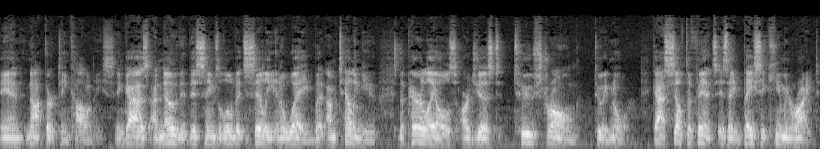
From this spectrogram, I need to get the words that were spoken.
and not 13 colonies. And guys, I know that this seems a little bit silly in a way, but I'm telling you, the parallels are just too strong to ignore. Guys, self defense is a basic human right.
